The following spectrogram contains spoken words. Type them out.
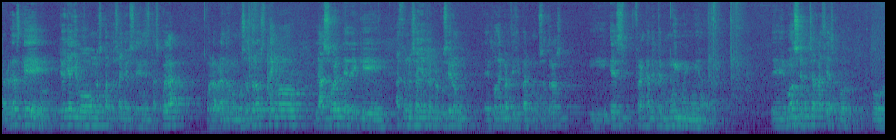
La verdad es que yo ya llevo unos cuantos años en esta escuela, colaborando con vosotros. Tengo la suerte de que hace unos años me propusieron eh, poder participar con vosotros y es francamente muy, muy, muy agradable. Eh, Monse, muchas gracias por,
